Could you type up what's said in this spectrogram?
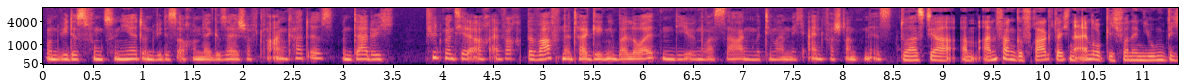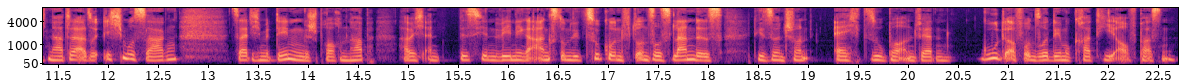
und wie das funktioniert und wie das auch in der Gesellschaft verankert ist. Und dadurch fühlt man sich ja auch einfach bewaffneter gegenüber Leuten, die irgendwas sagen, mit denen man nicht einverstanden ist. Du hast ja am Anfang gefragt, welchen Eindruck ich von den Jugendlichen hatte. Also ich muss sagen, seit ich mit denen gesprochen habe, habe ich ein bisschen weniger Angst um die Zukunft unseres Landes. Die sind schon echt super und werden gut auf unsere Demokratie aufpassen.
